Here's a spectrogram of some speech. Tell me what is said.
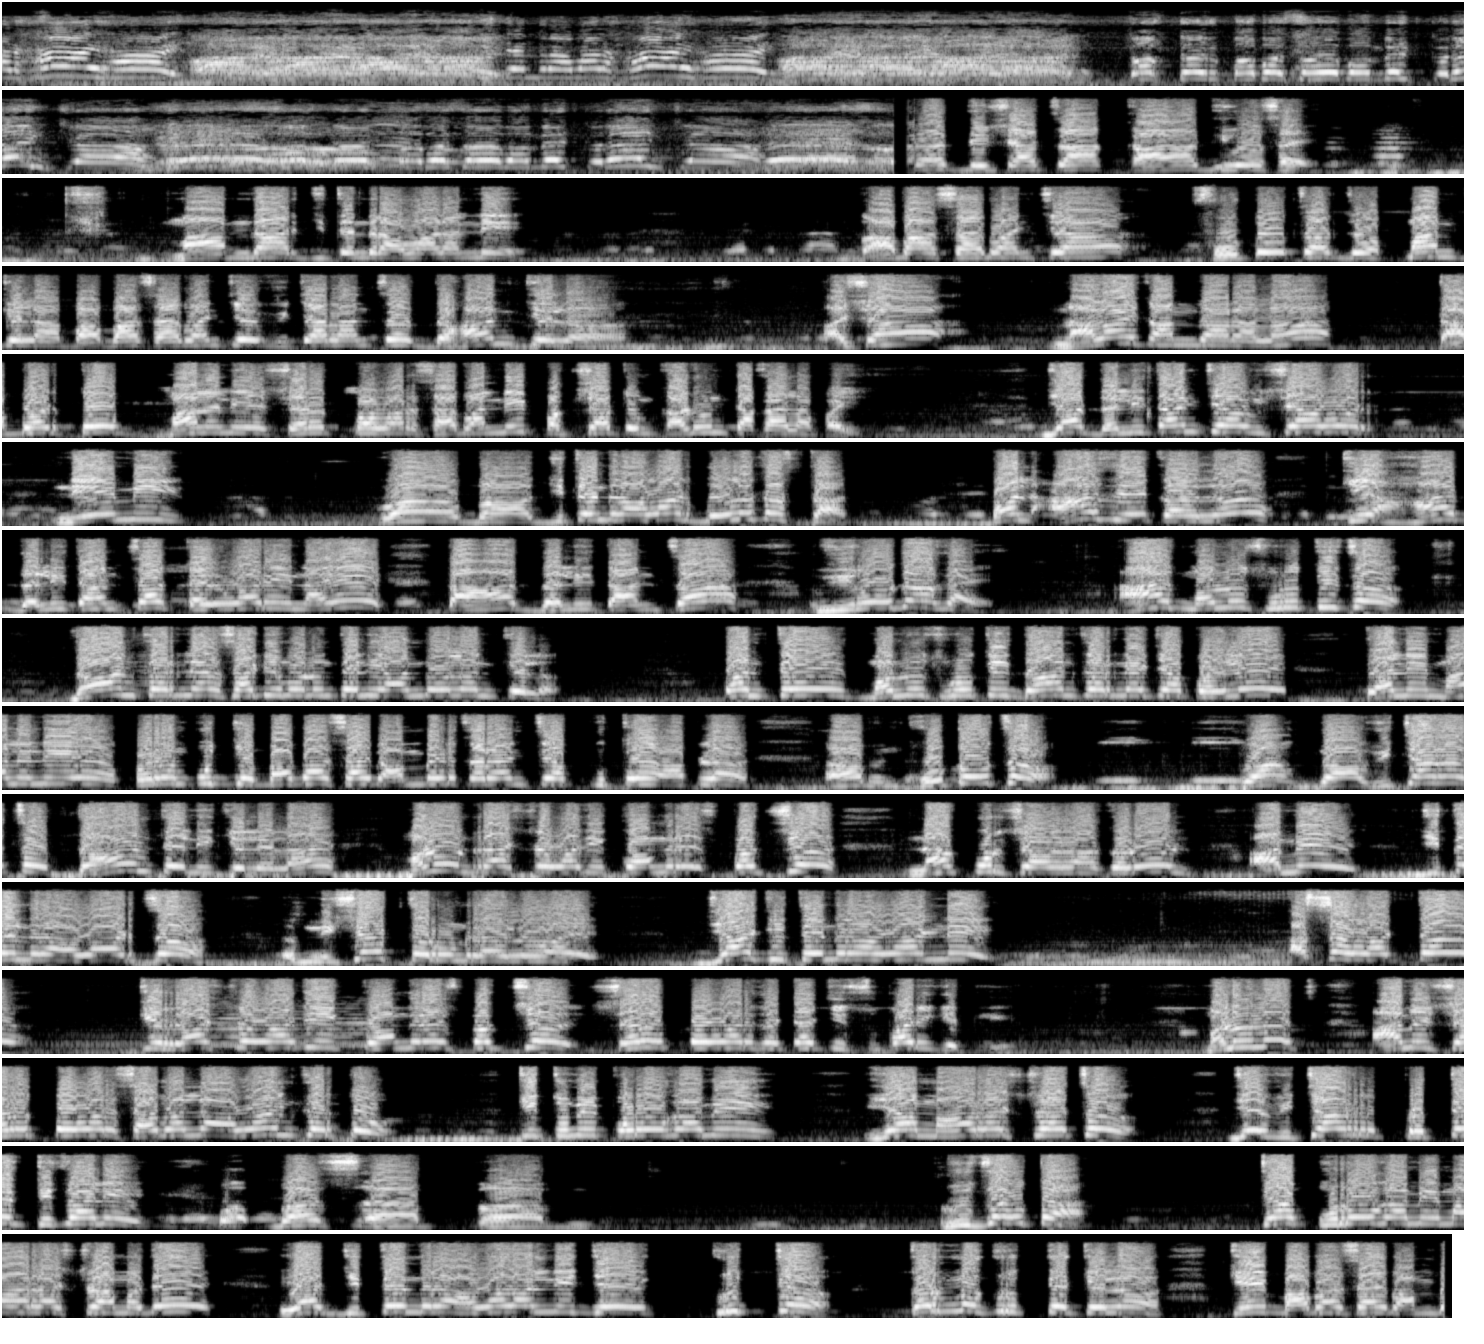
आव्हाड हाय हाय. जितेंद्र आव्हाड हाय हाय. डॉक्टर बाबासाहेब आंबेडकरांच्या. डॉक्टर बाबासाहेब आंबेडकरांच्या. भारत देशाचा काळा दिवस आहे. आमदार जितेंद्र आव्हाडांनी बाबासाहेबांच्या फोटोचा जो अपमान केला बाबासाहेबांच्या विचारांचं दहन केलं अशा नालायक आमदाराला ताबडतोब माननीय शरद पवार साहेबांनी पक्षातून काढून टाकायला पाहिजे. ज्या दलितांच्या विषयावर नेहमी जितेंद्र आव्हाड बोलत असतात पण आज हे कळलं की हा दलितांचा कैवारी नाही तर हा दलितांचा विरोधक आहे. आज मनुस्मृतीचं दहन करण्यासाठी म्हणून त्यांनी आंदोलन केलं. पण ते मनुस्मृती दहन करण्याच्या पहिले त्यांनी माननीय परमपूज्य बाबासाहेब आंबेडकरांच्या पुत्र आपला फोटोचं विचाराचं दहन त्यांनी केलेलं आहे. म्हणून राष्ट्रवादी काँग्रेस पक्ष नागपूर शहराकडून आम्ही जितेंद्र आव्हाडचं निषेध करून राहिलो आहे. ज्या जितेंद्र आव्हाडने असं वाटतं की राष्ट्रवादी काँग्रेस पक्ष शरद पवार गटाची सुपारी घेतली म्हणूनच आम्ही शरद पवार साहेबांना आवाहन करतो की तुम्ही पुरोगामी या महाराष्ट्राचं जे विचार प्रत्येक ठिकाणी बस रुजवता त्या पुरोगामी महाराष्ट्रामध्ये या जितेंद्र आव्हाडांनी जे कृत्य कर्मकृत्य केलं की बाबासाहेब आंबेडकर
